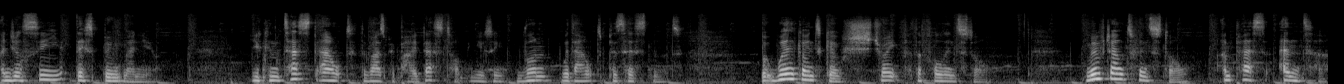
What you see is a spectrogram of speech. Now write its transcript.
and you'll see this boot menu. You can test out the Raspberry Pi desktop using Run Without Persistent, but we're going to go straight for the full install. Move down to Install and press Enter.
